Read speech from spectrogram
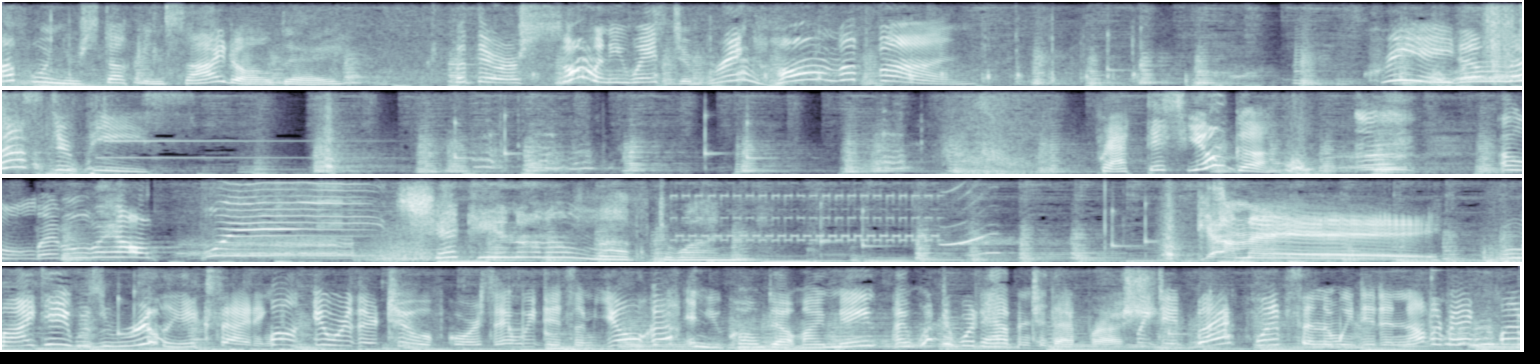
tough when you're stuck inside all day. But there are so many ways to bring home the fun. Create a masterpiece. Practice yoga. Uh, a little help, please. Check in on a loved one. Yummy! My day was really exciting. Well, you were there of course, and we did some yoga, and you combed out my mane. I wonder what happened to that brush. We did backflips, and then we did another backflip.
